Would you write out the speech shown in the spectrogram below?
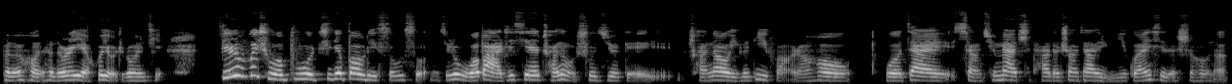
可能很很多人也会有这个问题。其实为什么不直接暴力搜索呢？就是我把这些传统数据给传到一个地方，然后我在想去 match 它的上下的语义关系的时候呢，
